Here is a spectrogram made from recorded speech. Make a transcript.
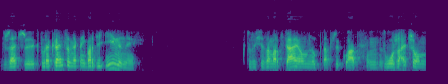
w rzeczy, które kręcą jak najbardziej innych, którzy się zamartwiają lub na przykład mm, złorzeczą,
